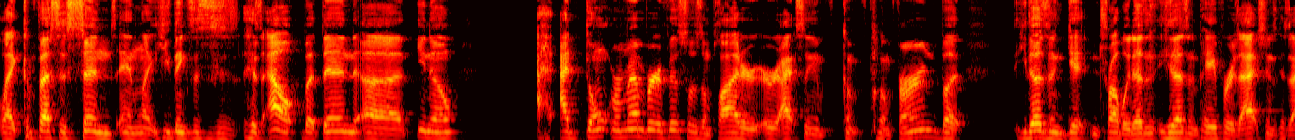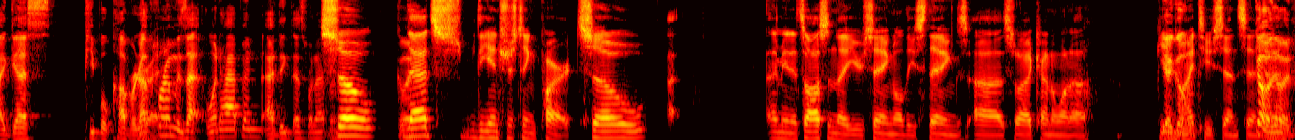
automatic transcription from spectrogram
like confess his sins and like he thinks this is his, his out. But then uh you know I, I don't remember if this was implied or, or actually com- confirmed, but he doesn't get in trouble. He doesn't he doesn't pay for his actions because I guess people covered up for him. Is that what happened? I think that's what happened. So that's the interesting part. So, I- mean, it's awesome that you're saying all these things. Uh, so I kind of want to give Yeah, my two cents in. go go ahead.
